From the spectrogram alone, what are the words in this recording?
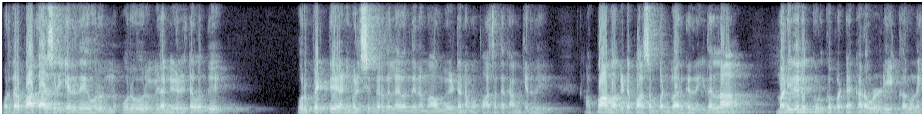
ஒருத்தரை பார்த்து ஆசிரிக்கிறது ஒரு ஒரு ஒரு விலங்குகள்கிட்ட வந்து ஒரு பெட்டு அனிமல்ஸுங்கிறதுல வந்து நம்ம அவங்ககிட்ட நம்ம பாசத்தை காமிக்கிறது அப்பா அம்மா கிட்ட பாசம் பண்பாக இருக்கிறது இதெல்லாம் மனிதனுக்கு கொடுக்கப்பட்ட கடவுளுடைய கருணை.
